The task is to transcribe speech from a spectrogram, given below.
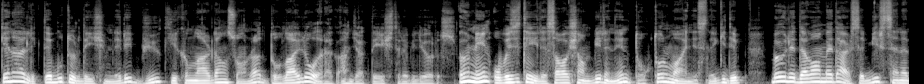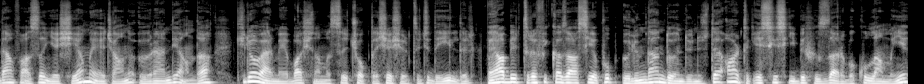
Genellikle bu tür değişimleri büyük yıkımlardan sonra dolaylı olarak ancak değiştirebiliyoruz. Örneğin obezite ile savaşan birinin doktor muayenesine gidip böyle devam ederse bir seneden fazla yaşayamayacağını öğrendiği anda kilo vermeye başlaması çok da şaşırtıcı değildir. Veya bir trafik kazası yapıp ölümden döndüğünüzde artık eskisi gibi hızlı araba kullanmayı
